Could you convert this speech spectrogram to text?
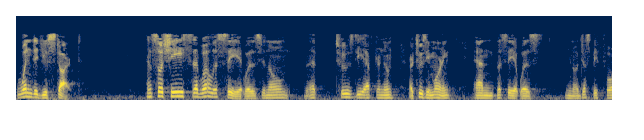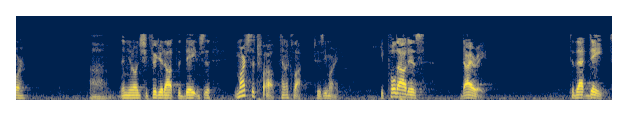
When did you start? And so she said, Well, let's see. It was, you know, that Tuesday afternoon, or Tuesday morning, and let's see, it was, you know, just before. Um, and, you know, she figured out the date, and she said, March the 12th, 10 o'clock, Tuesday morning. He pulled out his diary to that date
